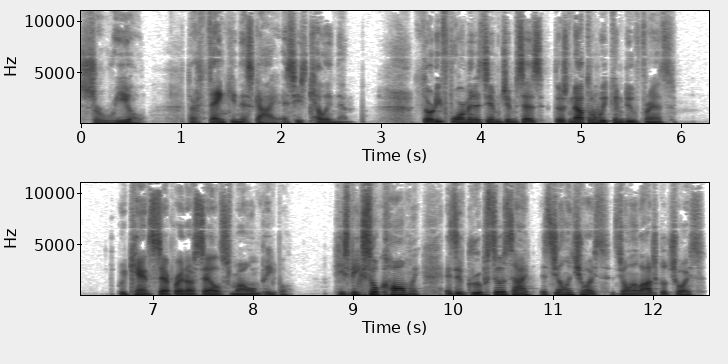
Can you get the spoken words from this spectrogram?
surreal. They're thanking this guy as he's killing them. 34 minutes in, Jim says, There's nothing we can do, friends. We can't separate ourselves from our own people. He speaks so calmly, as if group suicide is the only choice. It's the only logical choice.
